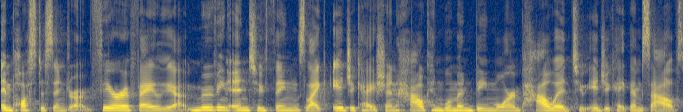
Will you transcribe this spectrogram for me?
imposter syndrome, fear of failure, moving into things like education. How can women be more empowered to educate themselves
